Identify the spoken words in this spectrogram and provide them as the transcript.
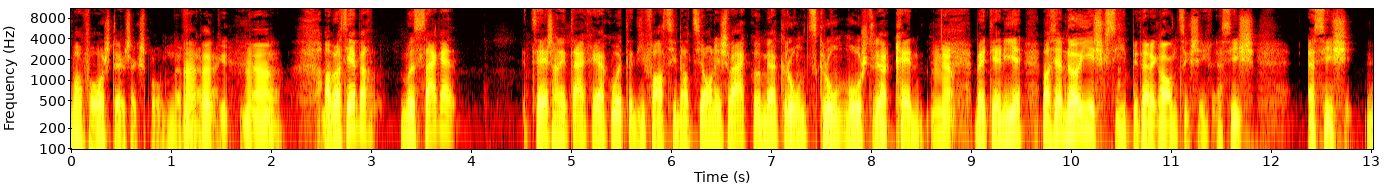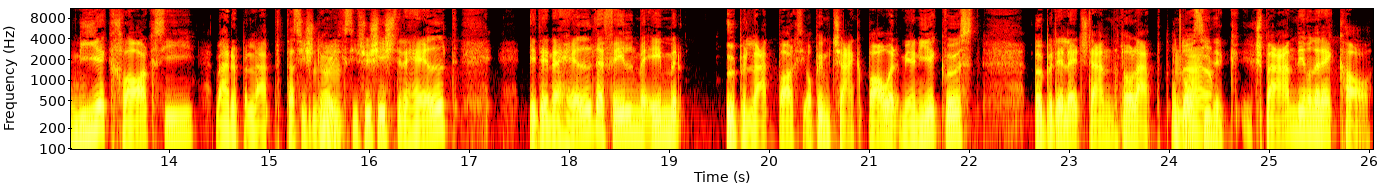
mal vorstellt, ist ja gesponnen. Eben, ja. Aber was ich einfach muss sagen, zuerst habe ich gedacht, ja gut, die Faszination ist weg, weil man Grund, das Grundmuster ja kennt. Ja. Man hat ja nie, was ja neu war bei dieser ganzen Geschichte, es ist, es ist nie klar gewesen, wer überlebt. Das ist Mhm. neu gewesen. Sonst ist der Held in diesen Heldenfilmen immer überlebbar gewesen. Auch beim Jack Bauer hat man ja nie gewusst, ob er letztendlich noch lebt. Und Ja, auch seine Gespände, die er hatte,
